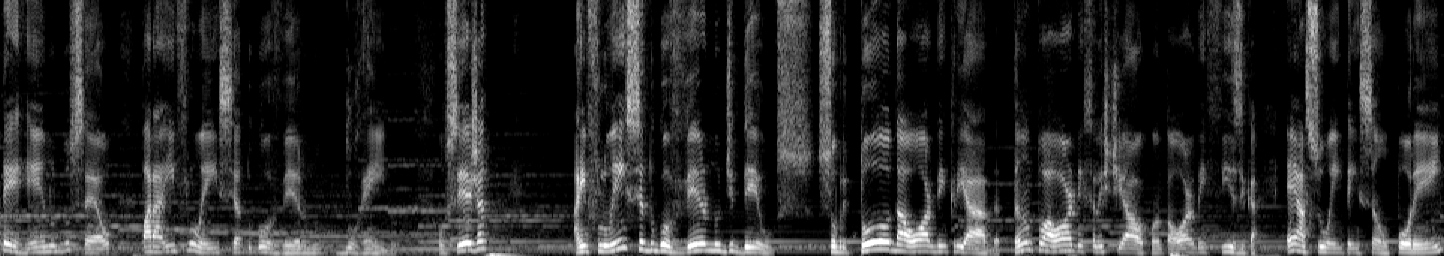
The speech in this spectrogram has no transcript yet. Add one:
terreno do céu para a influência do governo do reino. Ou seja, a influência do governo de Deus sobre toda a ordem criada, tanto a ordem celestial quanto a ordem física, é a sua intenção. Porém,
